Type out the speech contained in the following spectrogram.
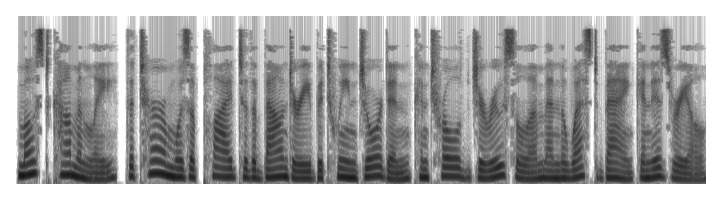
Most commonly, the term was applied to the boundary between Jordan-controlled Jerusalem and the West Bank and Israel.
